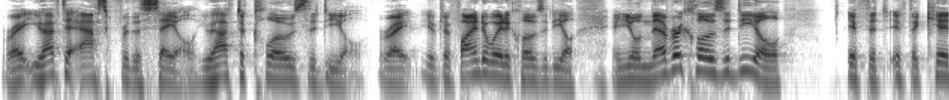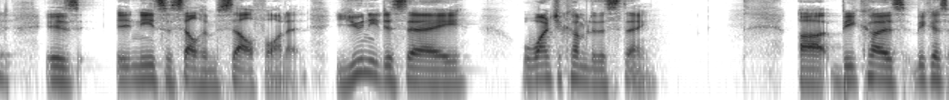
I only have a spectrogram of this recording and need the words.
right? You have to ask for the sale. You have to close the deal, right? You have to find a way to close the deal. And you'll never close the deal if the if the kid is it needs to sell himself on it. You need to say, "Well, why don't you come to this thing?" Uh, because because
